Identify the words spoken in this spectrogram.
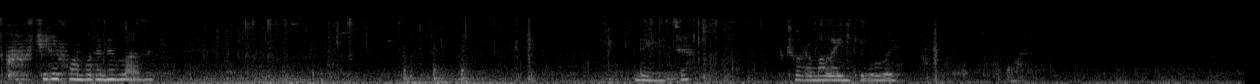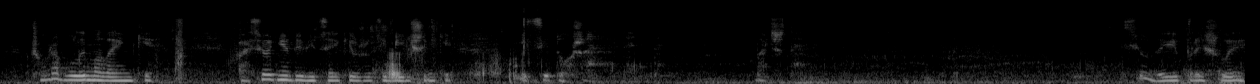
Скоро в телефон буде не влазити. Дивіться. Вчора маленькі були. Вчора були маленькі, а сьогодні дивіться, які вже ці більшенькі. І ці теж. Гляньте. Бачите? Сюди прийшли.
